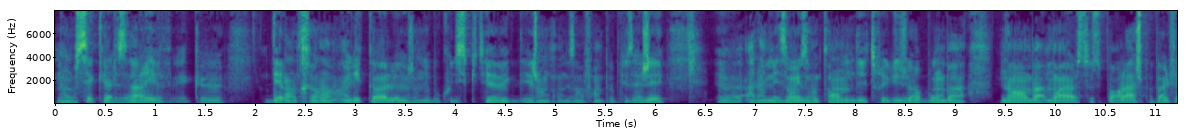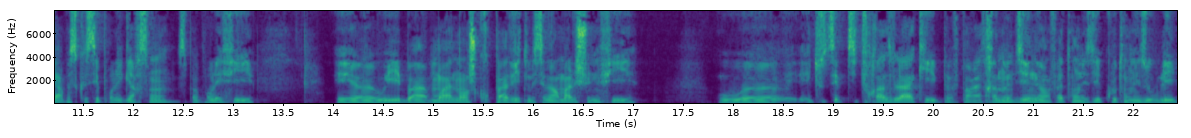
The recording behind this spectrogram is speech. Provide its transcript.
mais on sait qu'elles arrivent et que dès l'entrée à l'école, j'en ai beaucoup discuté avec des gens qui ont des enfants un peu plus âgés. Euh, à la maison, ils entendent des trucs du genre bon bah non bah moi ce sport-là je peux pas le faire parce que c'est pour les garçons, c'est pas pour les filles. Et euh, oui bah moi non je cours pas vite mais c'est normal je suis une fille. Ou euh, et toutes ces petites phrases là qui peuvent paraître anodines et en fait on les écoute on les oublie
